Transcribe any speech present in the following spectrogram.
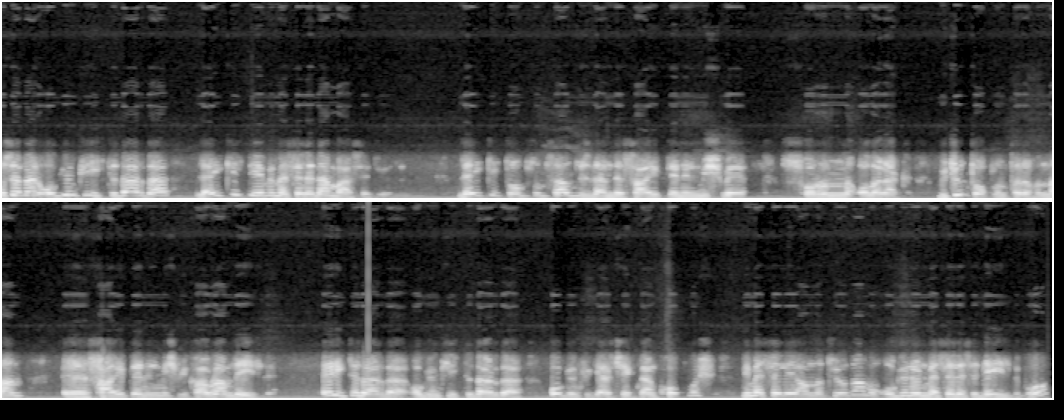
bu sefer o günkü iktidar da laiklik diye bir meseleden bahsediyordu. Laiklik toplumsal düzlemde sahiplenilmiş ve sorunlu olarak bütün toplum tarafından e, sahiplenilmiş bir kavram değildi. E iktidar da o günkü iktidar da o günkü gerçekten kopmuş bir meseleyi anlatıyordu ama o günün meselesi değildi bu.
